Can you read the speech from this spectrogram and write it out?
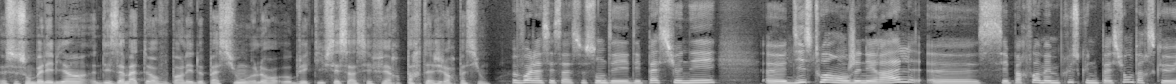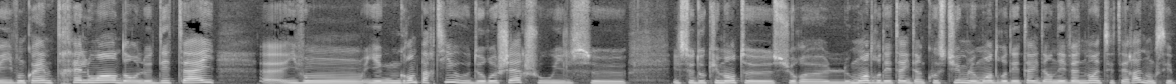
euh, ce sont bel et bien des amateurs. Vous parlez de passion, leur objectif c'est ça, c'est faire partager leur passion. Voilà, c'est ça, ce sont des, passionnés d'histoire en général. c'est parfois même plus qu'une passion parce qu'ils vont quand même très loin dans le détail. ils vont... Il y a une grande partie de recherche où ils se il se documente euh, sur euh, le moindre détail d'un costume, le moindre détail d'un événement, etc. Donc c'est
